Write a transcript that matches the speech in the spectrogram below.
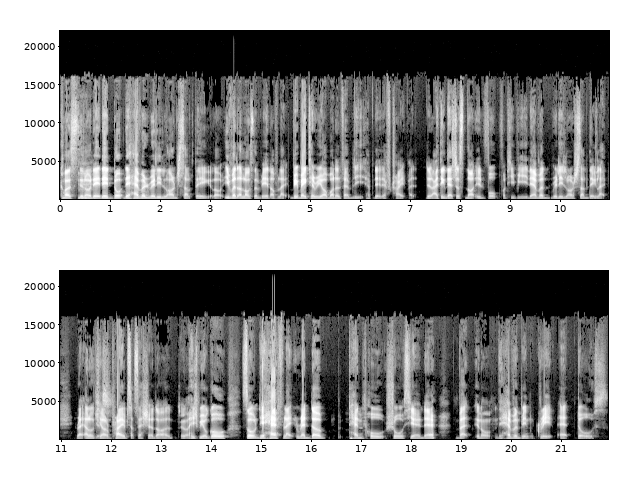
Because you know Mm. they they don't they haven't really launched something, you know, even along the vein of like Big Bang Theory or Modern Family. Have they they've tried, but you know, I think that's just not in vogue for TV. They haven't really launched something like right LOT Yes. Prime, Succession, or you know, HBO Go. So they have like random tentpole shows here and there but you know they haven't been great at those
